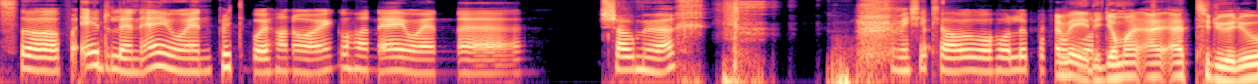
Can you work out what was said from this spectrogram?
Så for Adolin er jo en pretty boy, han òg, og han er jo en sjarmør. sjarmør. Som ikke klarer å holde på Jeg vet ikke om han jeg, jeg tror jo,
